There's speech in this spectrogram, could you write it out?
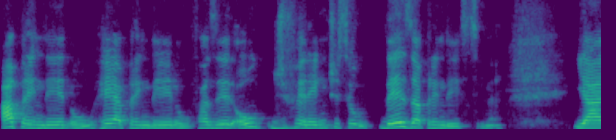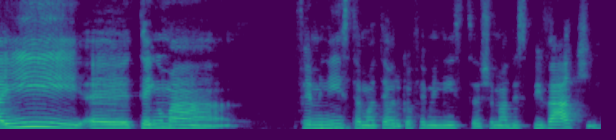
aprender ou reaprender ou fazer ou diferente se eu desaprendesse, né? E aí é, tem uma feminista, uma teórica feminista chamada Spivak,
